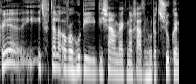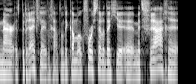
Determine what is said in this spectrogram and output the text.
Kun je iets vertellen over hoe die, die samenwerking dan gaat en hoe dat zoeken naar het bedrijfsleven gaat? Want ik kan me ook voorstellen dat je uh, met vragen,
